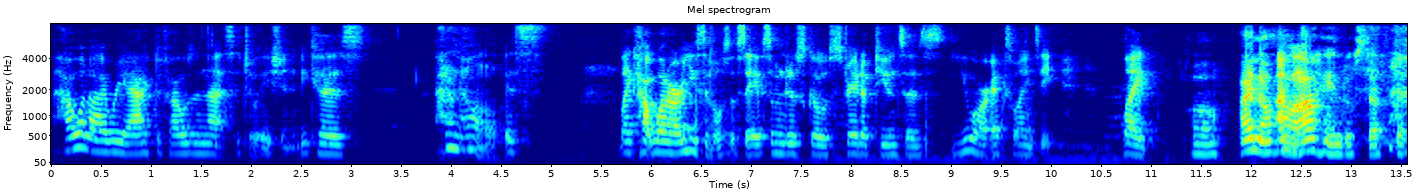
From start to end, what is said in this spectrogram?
how would I react if I was in that situation? Because I don't know. It's like how what are you supposed to say if someone just goes straight up to you and says you are X, Y, and Z? Like well i know how I I, handle stuff but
